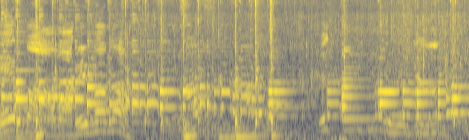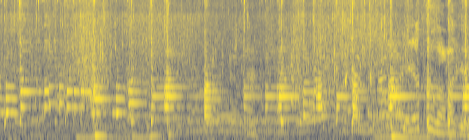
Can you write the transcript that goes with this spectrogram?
এ বাবা রে বাবা এত জানা কে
